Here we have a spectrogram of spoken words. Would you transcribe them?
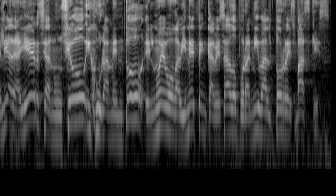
El día de ayer se anunció y juramentó el nuevo gabinete encabezado por Aníbal Torres Vázquez.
